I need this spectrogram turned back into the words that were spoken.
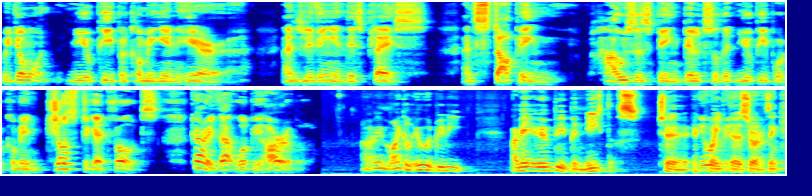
we don't want new people coming in here and living in this place and stopping houses being built so that new people would come in just to get votes. Gary, that would be horrible. I mean, Michael, it would be. I mean, it would be beneath us to equate those sort of things.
